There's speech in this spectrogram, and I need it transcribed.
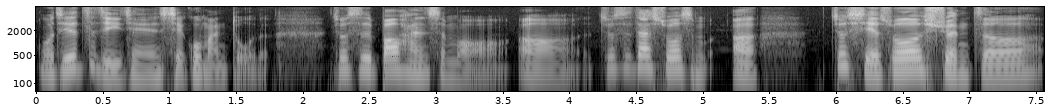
我其实自己以前也写过蛮多的，就是包含什么，呃，就是在说什么，呃，就写说选择。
